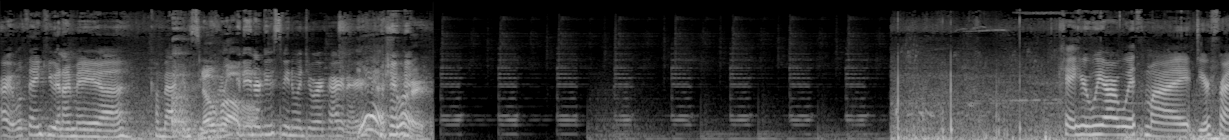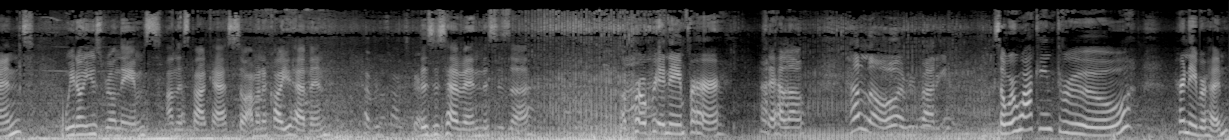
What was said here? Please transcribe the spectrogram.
All right. Well, thank you, and I may uh, come back and see. No if You problem. can introduce me to Majora Carter. Yeah, sure. Okay, here we are with my dear friend. We don't use real names on this podcast, so I'm going to call you Heaven. Heaven sounds good. This is Heaven. This is a appropriate name for her. Say hello. Hello, everybody. So we're walking through her neighborhood,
